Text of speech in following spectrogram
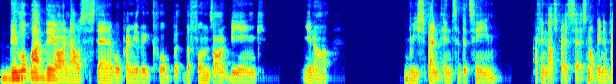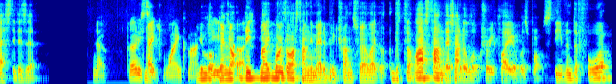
they look like they are now a sustainable Premier League club, but the funds aren't being, you know, respent into the team. I think that's fair to say. It's not been invested, is it? Burnley's Like, take wank, man. You look, they're not they, like. When was the last time they made a big transfer? Like the, the last time they signed a luxury player was what Steven Defour.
